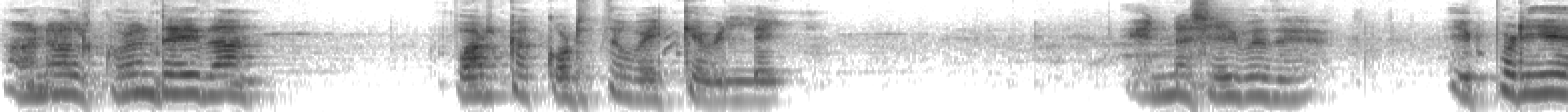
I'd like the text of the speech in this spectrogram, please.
ஆனால் குழந்தைதான் பார்க்க கொடுத்து வைக்கவில்லை. என்ன செய்வது? இப்படியே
